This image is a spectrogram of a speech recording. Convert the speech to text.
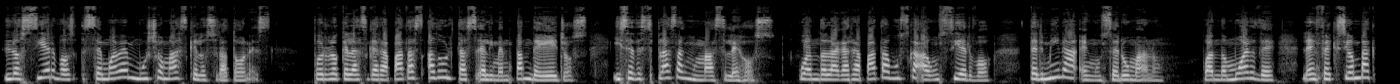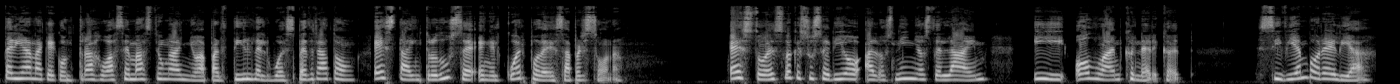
Los ciervos se mueven mucho más que los ratones, por lo que las garrapatas adultas se alimentan de ellos y se desplazan más lejos. Cuando la garrapata busca a un ciervo, termina en un ser humano. Cuando muerde, la infección bacteriana que contrajo hace más de un año a partir del huésped ratón, esta introduce en el cuerpo de esa persona. Esto es lo que sucedió a los niños de Lyme y Old Lyme, Connecticut. Si bien Borrelia,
